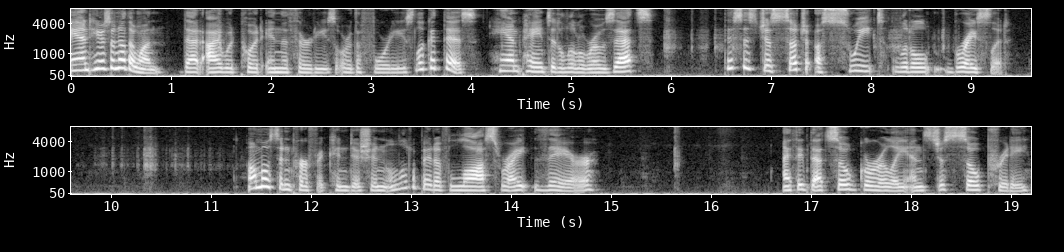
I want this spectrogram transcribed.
And here's another one that I would put in the 30s or the 40s. Look at this, hand-painted little rosettes. This is just such a sweet little bracelet almost in perfect condition. A little bit of loss right there. I think that's so girly and it's just so pretty.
